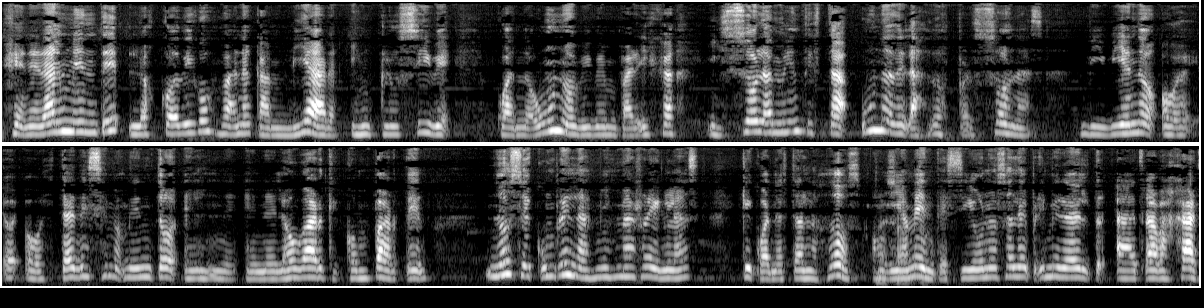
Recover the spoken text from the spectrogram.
Generalmente los códigos van a cambiar, inclusive cuando uno vive en pareja y solamente está una de las dos personas viviendo o, está en ese momento en, el hogar que comparten, no se cumplen las mismas reglas que cuando están los dos. Obviamente, si uno sale primero a trabajar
